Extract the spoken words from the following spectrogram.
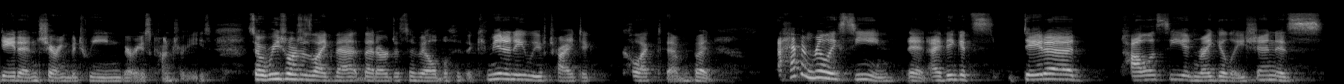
data and sharing between various countries. So resources like that that are just available through the community, we've tried to collect them, but I haven't really seen it. I think it's data policy and regulation is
